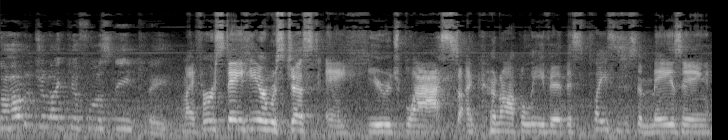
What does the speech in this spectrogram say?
So, how did you like your first day today? My first day here was just a huge blast. I could not believe it. This place is just amazing.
